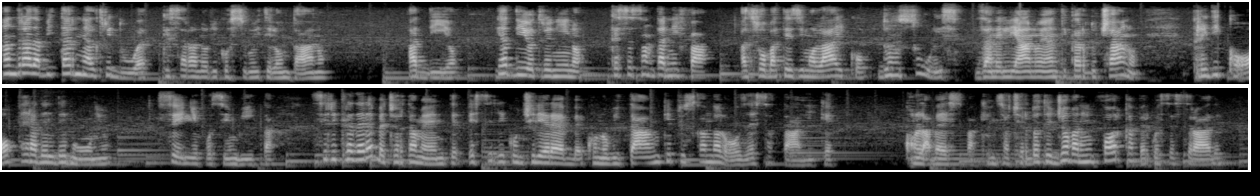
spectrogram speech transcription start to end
andrà ad abitarne altri due che saranno ricostruiti lontano. Addio, e addio Trenino, che sessant'anni fa, al suo battesimo laico, Don Sulis, zanelliano e anticarducciano, predicò opera del demonio. Se egli fosse in vita, si ricrederebbe certamente e si riconcilierebbe con novità anche più scandalose e sataniche con la vespa che un sacerdote giovane inforca per queste strade,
